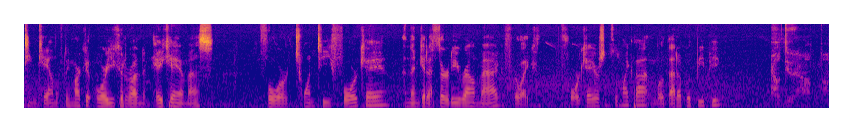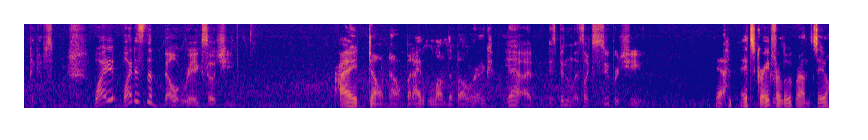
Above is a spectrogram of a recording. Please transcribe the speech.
18k on the flea market, or you could run an AKMS for 24k and then get a 30 round mag for like 4k or something like that and load that up with BP. I'll do it. I'll, I'll pick up some. Why? Why does the belt rig so cheap? I don't know, but I love the belt rig. Yeah, it's been it's like super cheap. Yeah, it's great for loot runs too.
